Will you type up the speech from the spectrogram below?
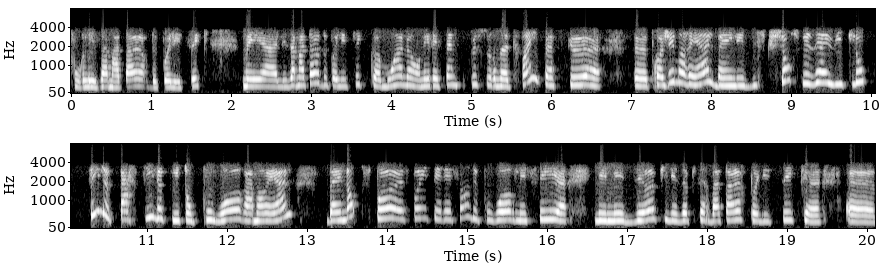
pour les amateurs de politique. Mais euh, les amateurs de politique comme moi, là, on est resté un petit peu sur notre faim parce que euh, Projet Montréal, ben les discussions se faisaient à huis clos. Tu sais, le parti là, qui est au pouvoir à Montréal, ben non, c'est pas c'est pas intéressant de pouvoir laisser euh, les médias puis les observateurs politiques euh, euh,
